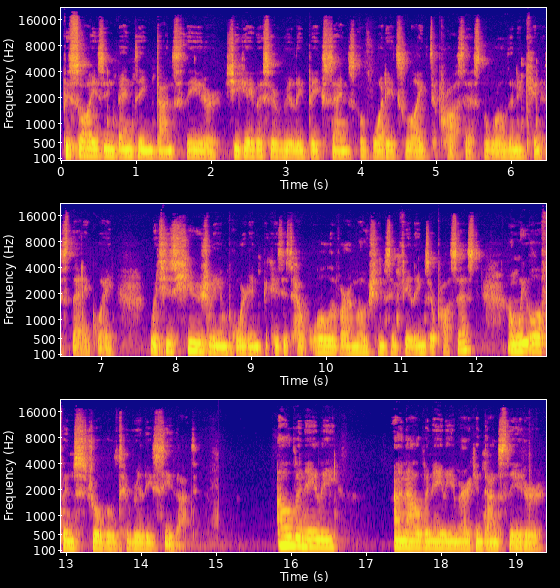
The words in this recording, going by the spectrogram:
besides inventing dance theatre, she gave us a really big sense of what it's like to process the world in a kinesthetic way which is hugely important because it's how all of our emotions and feelings are processed, and we often struggle to really see that. Alvin Ailey and Alvin Ailey American Dance Theatre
